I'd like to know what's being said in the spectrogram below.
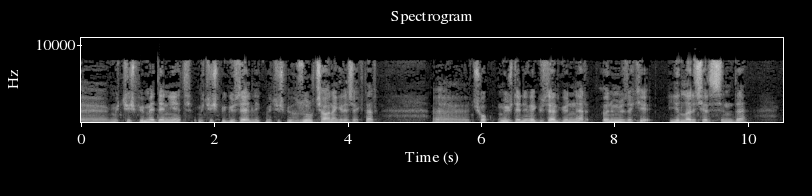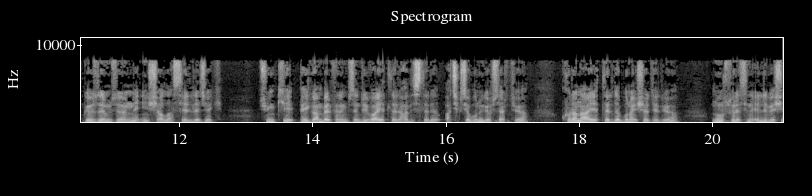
e, müthiş bir medeniyet, müthiş bir güzellik, müthiş bir huzur çağına girecekler. Ee, çok müjdeli ve güzel günler önümüzdeki yıllar içerisinde gözlerimizin önüne inşallah serilecek. Çünkü Peygamber Efendimizin rivayetleri, hadisleri açıkça bunu göstertiyor. Kur'an ayetleri de buna işaret ediyor. Nur suresinin 55.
